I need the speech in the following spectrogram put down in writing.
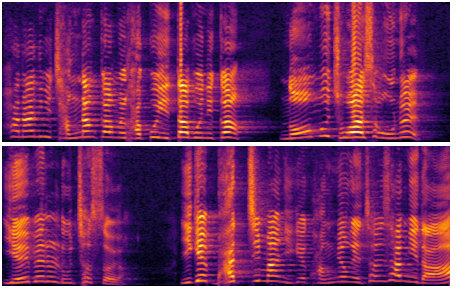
하나님이 장난감을 갖고 있다 보니까 너무 좋아서 오늘 예배를 놓쳤어요. 이게 맞지만 이게 광명의 천사입니다.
